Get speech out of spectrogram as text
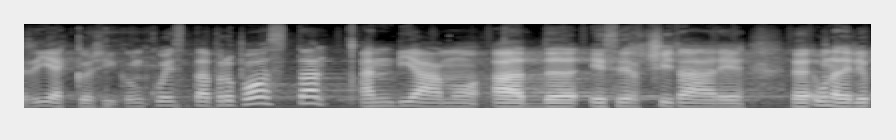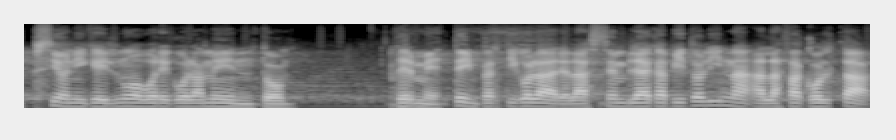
Rieccoci con questa proposta, andiamo ad esercitare eh, una delle opzioni che il nuovo regolamento permette, in particolare l'Assemblea Capitolina ha la facoltà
